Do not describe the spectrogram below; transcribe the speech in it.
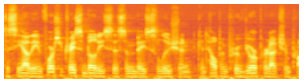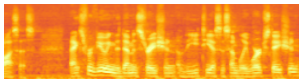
to see how the Enforcer Traceability System-based solution can help improve your production process. Thanks for viewing the demonstration of the ETS Assembly Workstation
